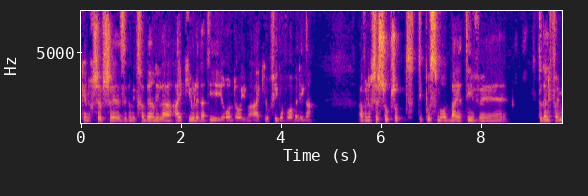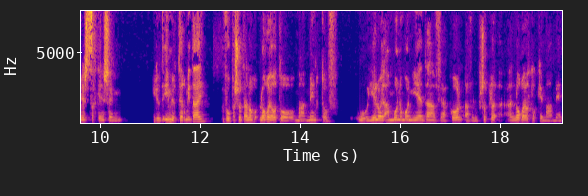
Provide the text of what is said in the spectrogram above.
כי אני חושב שזה גם מתחבר לי ל-IQ, לדעתי רונדו עם ה-IQ הכי גבוה בליגה, אבל אני חושב שהוא פשוט טיפוס מאוד בעייתי, ואתה יודע, לפעמים יש שחקנים שהם יודעים יותר מדי, והוא פשוט, אני לא, לא רואה אותו מאמן טוב. הוא יהיה לו המון המון ידע והכל, אבל הוא פשוט, לא, אני לא רואה אותו כמאמן.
